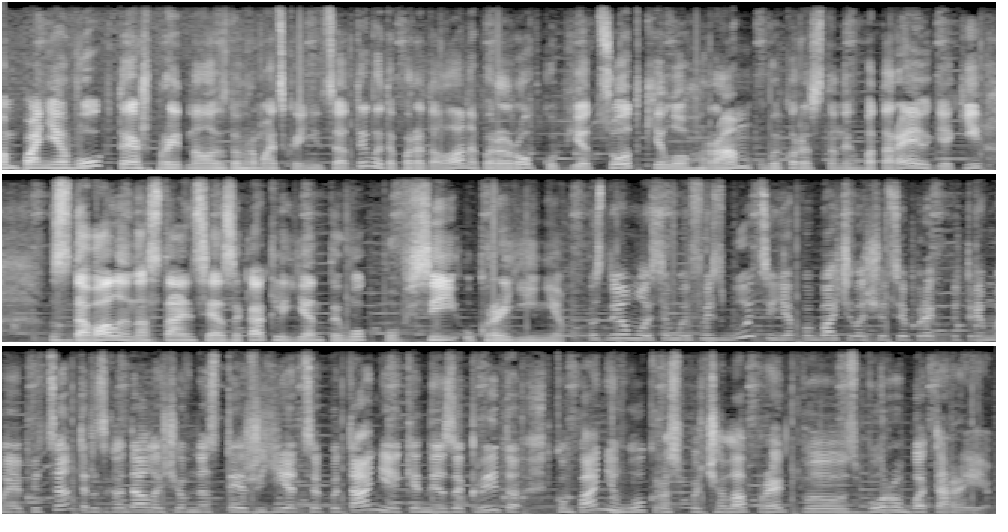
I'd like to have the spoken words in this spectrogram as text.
Компанія ВОГ теж приєдналась до громадської ініціативи та передала на переробку 500 кілограм використаних батарейок, які здавали на станції АЗК клієнти ВОГ по всій Україні. Познайомилася ми у Фейсбуці. Я побачила, що цей проект підтримує епіцентр. Згадала, що в нас теж є це питання, яке не закрито. Компанія ВОК розпочала проект по збору батарейок.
